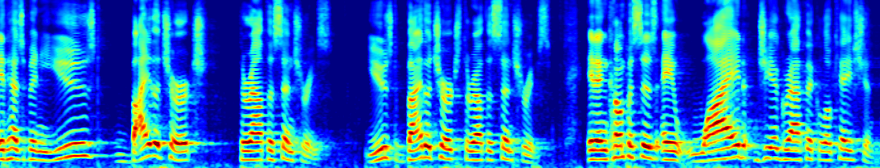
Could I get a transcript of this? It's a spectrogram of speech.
It has been used by the church throughout the centuries. Used by the church throughout the centuries. It encompasses a wide geographic location.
